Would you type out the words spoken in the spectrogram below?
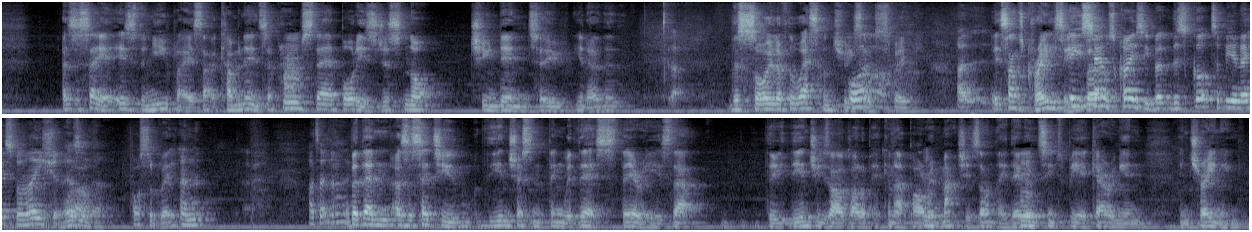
as I say, it is the new players that are coming in. Mm. So perhaps their bodies are just not tuned in to you know the the soil of the West Country, so to speak. I, It sounds crazy. it sounds crazy, but there's got to be an explanation, hasn't well, there? possibly. And I don't know. But then, as I said to you, the interesting thing with this theory is that the, the injuries Argyle are picking up are in Mm. matches, aren't they? They Mm. don't seem to be occurring in, in training.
